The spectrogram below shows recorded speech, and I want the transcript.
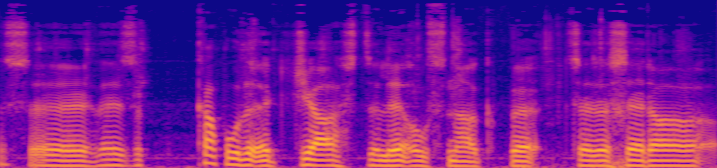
So there's a couple that are just a little snug, but as I said, uh,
